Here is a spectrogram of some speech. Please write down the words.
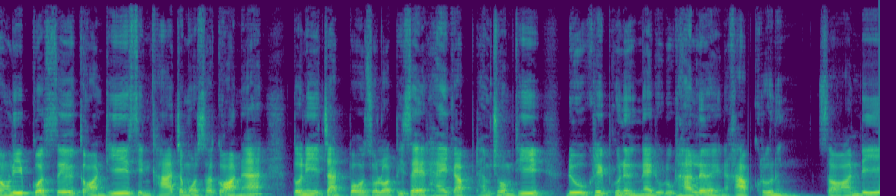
ต้องรีบกดซื้อก่อนที่สินค้าจะหมดซะก่อนนะ ตัวนี้จัดโปรส่วนลดพิเศษให้กับท่านผู้ชมที่ดูคลิปครูหนึ่งในทุกๆท่านเลยนะครับ ครูหนึ่งสอนดี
